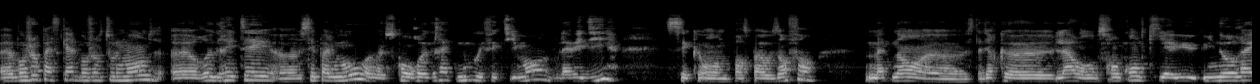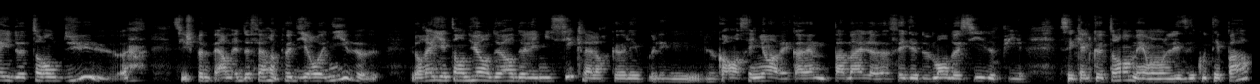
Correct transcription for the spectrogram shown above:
Euh, bonjour Pascal, bonjour tout le monde. Euh, regretter, euh, c'est pas le mot. Euh, ce qu'on regrette, nous, effectivement, vous l'avez dit, c'est qu'on ne pense pas aux enfants. Maintenant, euh, c'est-à-dire que là, on se rend compte qu'il y a eu une oreille de tendue, si je peux me permettre de faire un peu d'ironie. L'oreille est tendue en dehors de l'hémicycle, alors que les- les- le corps enseignant avait quand même pas mal fait des demandes aussi depuis ces quelques temps, mais on ne les écoutait pas.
